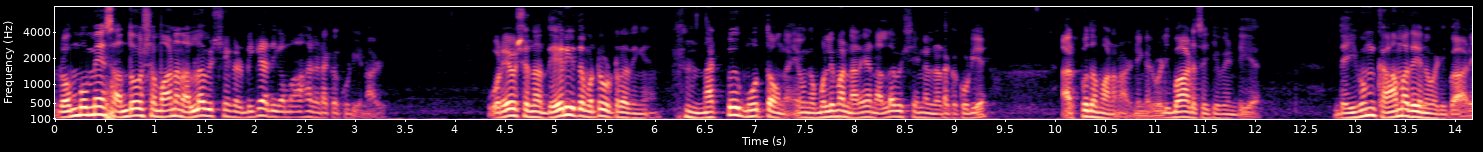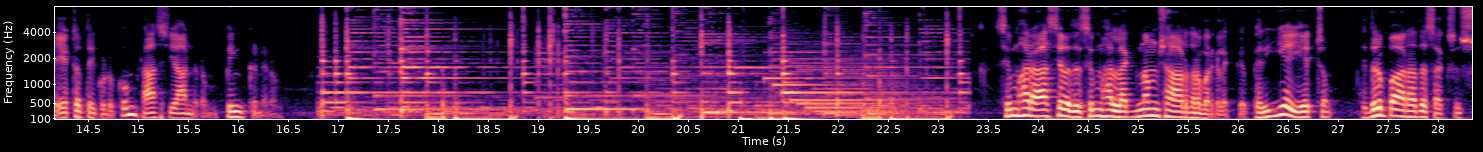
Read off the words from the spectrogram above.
ரொம்பவுமே சந்தோஷமான நல்ல விஷயங்கள் மிக அதிகமாக நடக்கக்கூடிய நாள். ஒரே விஷயம் தான் தைரியத்தை மட்டும் விட்டுறாதீங்க. நட்பு மூத்தவங்க. இவங்க மூலிமா நிறைய நல்ல விஷயங்கள் நடக்கக்கூடிய அற்புதமான நாள். நீங்கள் வழிபாடு செய்ய வேண்டிய தெய்வம் காமதேனு வழிபாடு ஏற்றத்தை கொடுக்கும் ராசியா நிறம் பிங்க் நிறம். சிம்ம ராசி அல்லது சிம்ம லக்னம் சார்ந்தவர்களுக்கு பெரிய ஏற்றம் எதிர்பாராத சக்ஸஸ்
